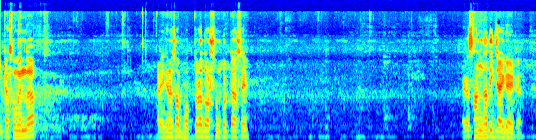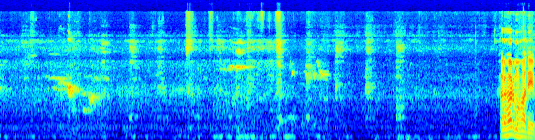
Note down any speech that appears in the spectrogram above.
এটা সোমেনদা। আর এখানে সব ভক্তরা দর্শন করতে আসে। এটা সাংঘাতিক জায়গা এটা। হর হর মহাদেব।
